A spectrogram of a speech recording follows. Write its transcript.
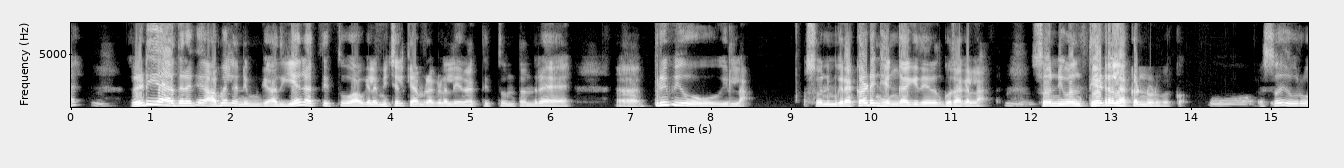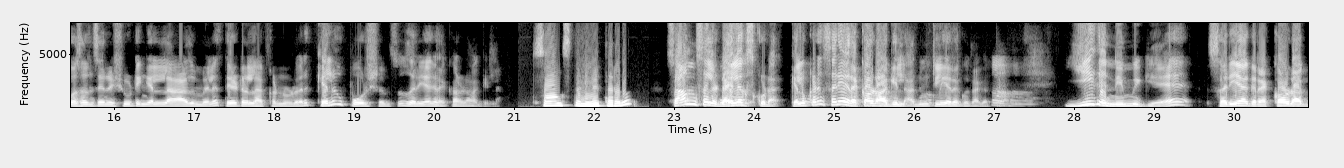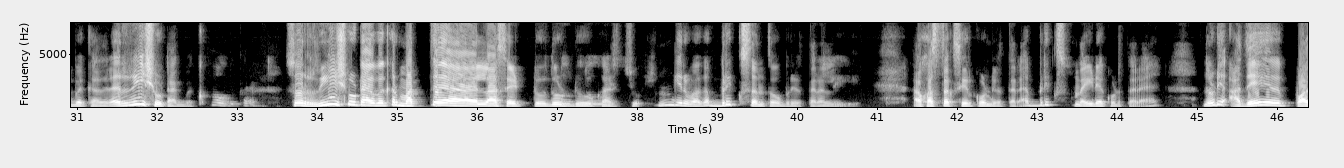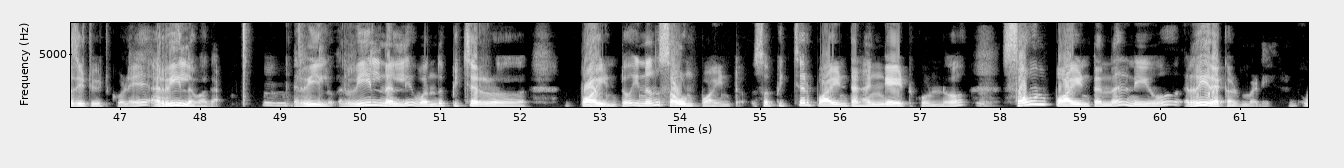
ರೆಡಿ ಆದ್ರಾಗೆ ಆಮೇಲೆ ನಿಮ್ಗೆ ಅದು ಏನಾಗ್ತಿತ್ತು? ಅವಾಗೆಲ್ಲ ಮಿಚಲ್ ಕ್ಯಾಮ್ರಾಗಳಲ್ಲಿ ಏನಾಗ್ತಿತ್ತು ಅಂತಂದ್ರೆ ಪ್ರಿವ್ಯೂ ಇಲ್ಲ. ಸೊ ನಿಮ್ಗೆ ರೆಕಾರ್ಡಿಂಗ್ ಹೆಂಗಾಗಿದೆ ಅನ್ನೋದು ಗೊತ್ತಾಗಲ್ಲ. ಸೊ ನೀವೊಂದು ಥಿಯೇಟ್ರಲ್ಲಿ ಹಾಕೊಂಡು ನೋಡ್ಬೇಕು. ಸೊ ಇವರು ವಸಂತ ಸೇನೆ ಶೂಟಿಂಗ್ ಎಲ್ಲ ಆದಮೇಲೆ ಥಿಯೇಟ್ರಲ್ಲಿ ಹಾಕೊಂಡು ನೋಡಿದ್ರೆ ಕೆಲವು ಪೋರ್ಷನ್ಸ್ ಸರಿಯಾಗಿ ರೆಕಾರ್ಡ್ ಆಗಿಲ್ಲ. ಸಾಂಗ್ಸ್ನಲ್ಲಿ ಹೇಳ್ತಾ ಇರೋದು? ಸಾಂಗ್ಸ್ ಅಲ್ಲ ಡೈಲಾಗ್ಸ್ ಕೂಡ ಕೆಲವು ಕಡೆ ಸರಿಯಾಗಿ ರೆಕಾರ್ಡ್ ಆಗಿಲ್ಲ. ಅದು ನಿಮ್ಗೆ ಕ್ಲಿಯರ್ ಆಗಿ ಗೊತ್ತಾಗುತ್ತೆ. ಈಗ ನಿಮಗೆ ಸರಿಯಾಗಿ ರೆಕಾರ್ಡ್ ಆಗ್ಬೇಕಾದ್ರೆ ರೀಶೂಟ್ ಆಗ್ಬೇಕು. ಹೌದು ಕರೆಕ್ಟ್ ಸೊ ರೀಶೂಟ್ ಆಗ್ಬೇಕಾದ್ರೆ ಮತ್ತೆ ಎಲ್ಲ ಸೆಟ್ಟು ದುಡ್ಡು ದುಡ್ಡು. ಖರ್ಚು. ಹಿಂಗಿರುವಾಗ ಬ್ರಿಕ್ಸ್ ಅಂತ ಒಬ್ರು ಇರ್ತಾರೆ ಅಲ್ಲಿ. ಹೊಸದಾಗಿ ಸೇರ್ಕೊಂಡಿರ್ತಾರೆ. ಬ್ರಿಕ್ಸ್ ಒಂದು ಐಡಿಯಾ ಕೊಡ್ತಾರೆ. ನೋಡಿ ಅದೇ ಪಾಸಿಟಿವ್ ಇಟ್ಕೊಳ್ಳಿ ರೀಲ್ ಅವಾಗ. ರೀಲ್ ರೀಲ್ನಲ್ಲಿ ಒಂದು ಪಿಕ್ಚರ್ ಪಾಯಿಂಟು ಇನ್ನೊಂದು sound point so picture point ಹಂಗೆ ಇಟ್ಕೊಂಡು ಸೌಂಡ್ ಪಾಯಿಂಟ್ ಅನ್ನ ನೀವು ರೀ ರೆಕಾರ್ಡ್ ಮಾಡಿ.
